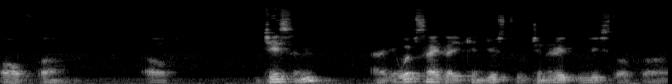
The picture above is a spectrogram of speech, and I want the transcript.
of, um, of JSON, a website that you can use to generate list of uh,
